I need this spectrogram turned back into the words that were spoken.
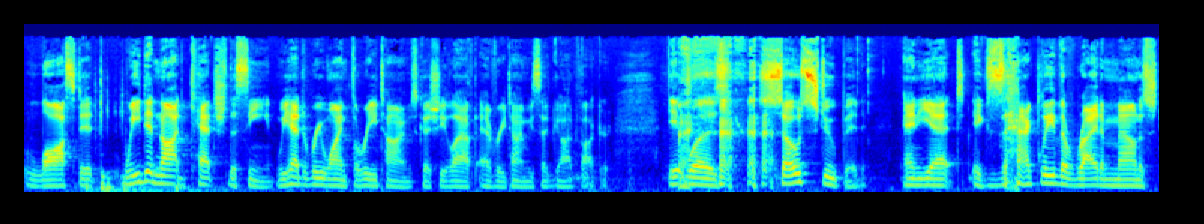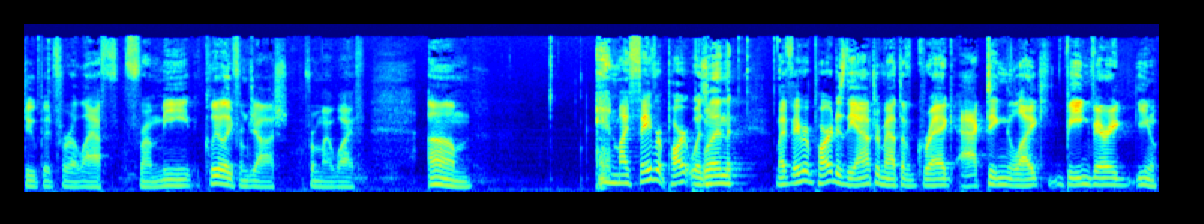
lost it. We did not catch the scene. We had to rewind three times because she laughed every time he said Godfocker. It was so stupid, and yet exactly the right amount of stupid for a laugh from me, clearly from Josh, from my wife. Um, and my favorite part was Well, the- my favorite part is the aftermath of Greg acting like being very, you know,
